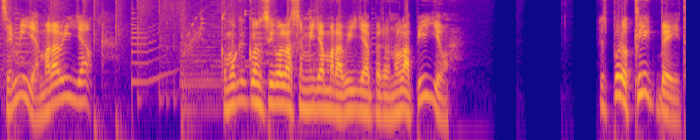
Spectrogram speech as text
Semilla, maravilla. ¿Cómo que consigo la semilla maravilla, pero no la pillo? Es puro clickbait.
